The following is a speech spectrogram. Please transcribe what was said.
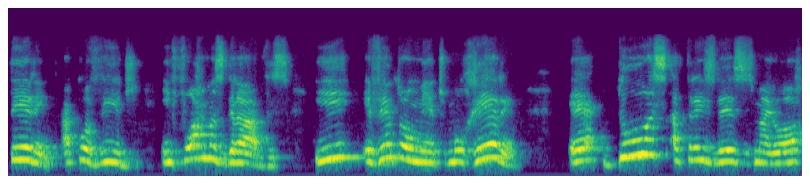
terem a Covid em formas graves e, eventualmente, morrerem é duas a três vezes maior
